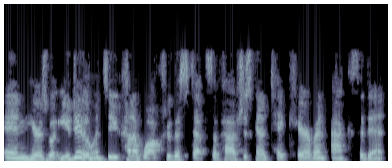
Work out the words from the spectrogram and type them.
And here's what you do. And so you kind of walk through the steps of how she's going to take care of an accident.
